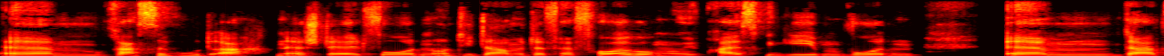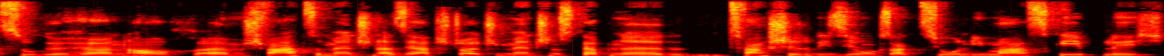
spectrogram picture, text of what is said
ähm, Rassegutachten erstellt wurden und die damit der Verfolgung irgendwie preisgegeben wurden. Ähm, dazu gehören auch ähm, schwarze Menschen, asiatisch-deutsche Menschen. Es gab eine Zwangssterilisierungsaktion, die maßgeblich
